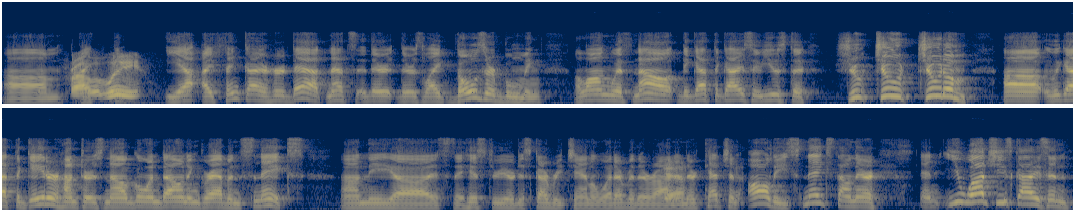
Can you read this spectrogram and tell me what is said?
Um, I Probably. think- yeah, I think I heard that, and that's there. There's like those are booming. Along with now, they got the guys who used to shoot, shoot, shoot them. Uh, we got the gator hunters now going down and grabbing snakes on the uh, it's the History or Discovery Channel, whatever they're on, Yeah. and they're catching all these snakes down there. And you watch these guys and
